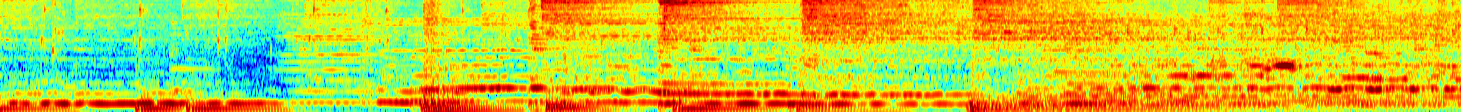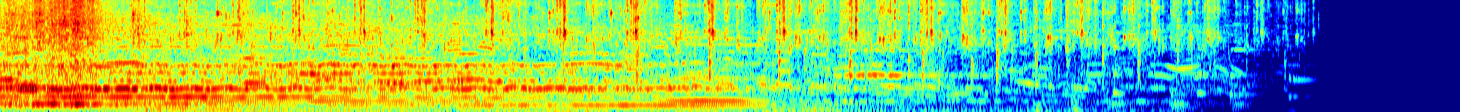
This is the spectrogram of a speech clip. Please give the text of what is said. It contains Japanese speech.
sing.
